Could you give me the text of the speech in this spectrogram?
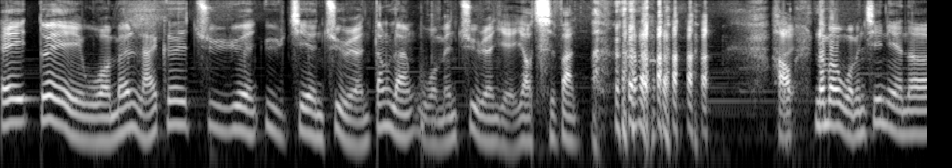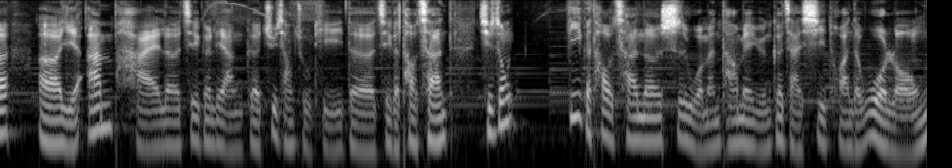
哎，对，我们来歌剧院遇见巨人，当然我们巨人也要吃饭。好，那么我们今年呢，呃，也安排了这个两个剧场主题的这个套餐，其中第一个套餐呢，是我们唐美云歌仔戏团的卧龙。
